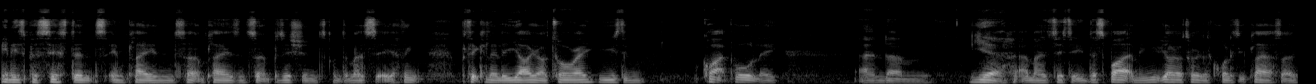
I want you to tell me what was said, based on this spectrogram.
in his persistence in playing certain players in certain positions under Man City. I think particularly Yaya Toure used him quite poorly, and um, yeah, at Man City. Despite I mean Yaya Toure is a quality player, so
